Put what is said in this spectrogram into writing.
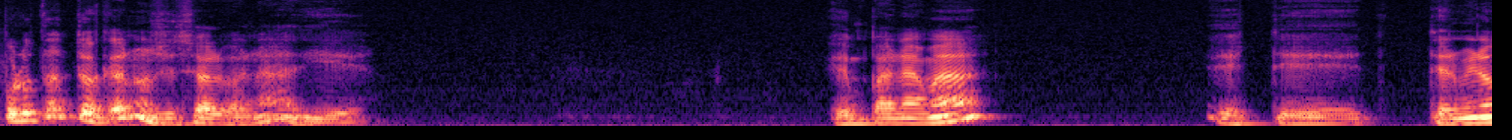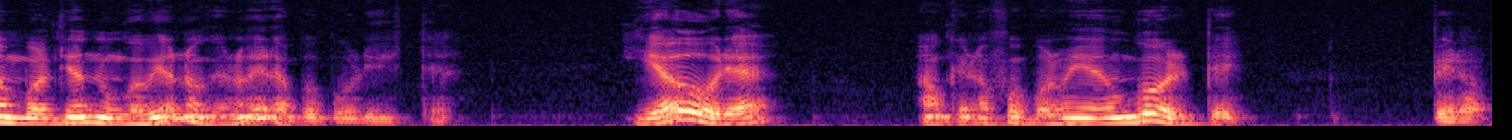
Por lo tanto, acá no se salva nadie. En Panamá este, terminaron volteando un gobierno que no era populista. Y ahora, aunque no fue por medio de un golpe, pero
